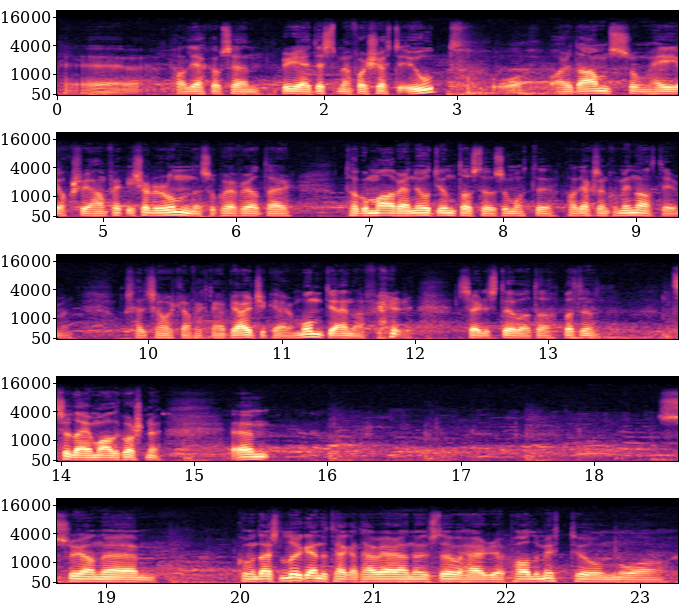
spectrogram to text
Eh, Paul Jakobsen byrja det som men får kjøtt ut, og Ardam som hei også, han fikk ikke alle runde, så hvorfor at der tog om malveren ut i untastøv, så måtte Paul Jakobsen komme inn at men også helst han fikk noen bjergjik her, munt i ena for særlig støv at bare trilla i mal korsene. Um, så han um, kom det er så lykke endetek at her var en støv her, Paul Mittun og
